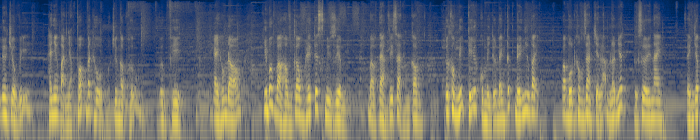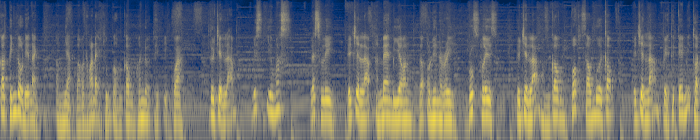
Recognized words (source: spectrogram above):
Lương Triều Vĩ hay những bản nhạc pop bất hủ của Trương Ngọc Hữu, Vương Phi. Ngày hôm đó, khi bước vào Hồng Kông Heritage Museum, bảo tàng di sản Hồng Kông, tôi không nghĩ ký ức của mình được đánh thức đến như vậy qua bốn không gian triển lãm lớn nhất từ xưa đến nay dành cho các tín đồ điện ảnh, âm nhạc và văn hóa đại chúng của Hồng Kông hơn nửa thế kỷ qua. Từ triển lãm Miss You Must, Leslie đến triển lãm A Man Beyond the Ordinary, Brooke Place, từ triển lãm Hồng Kông Pop 60 cộng đến triển lãm về thiết kế mỹ thuật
